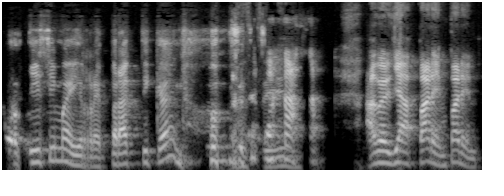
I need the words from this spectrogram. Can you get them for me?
cortísima y repráctica, entonces sí. A ver, ya, paren, paren.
